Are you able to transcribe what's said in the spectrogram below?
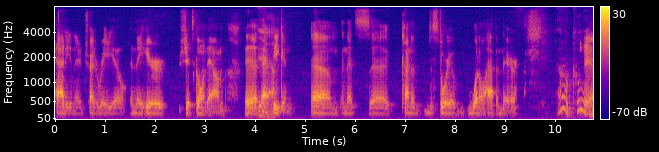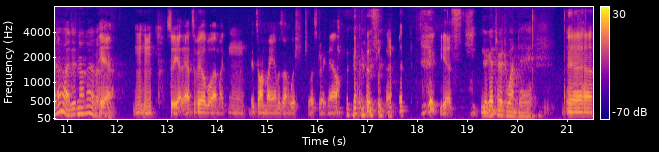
Paddy and they try to radio and they hear shit's going down uh, Yeah. at Beacon, um, and that's uh, kind of the story of what all happened there. oh, cool. Yeah. No, I did not know about that. Yeah. Hmm So yeah, that's available. I'm like, mm, it's on my Amazon wish list right now. yes. You'll get to it one day. Uh,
